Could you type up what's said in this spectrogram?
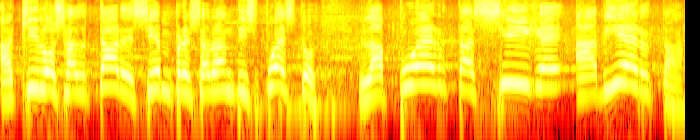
Aquí los altares siempre estarán dispuestos. La puerta sigue abierta.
